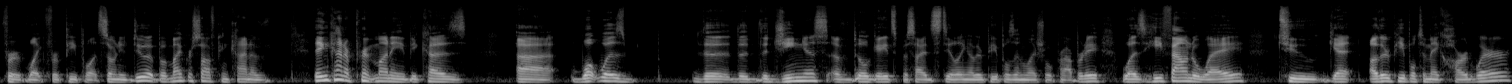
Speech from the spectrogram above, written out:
for like for people at Sony to do it, but Microsoft can kind of they can kind of print money because uh, what was the the the genius of Bill Gates, besides stealing other people's intellectual property, was he found a way to get other people to make hardware,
